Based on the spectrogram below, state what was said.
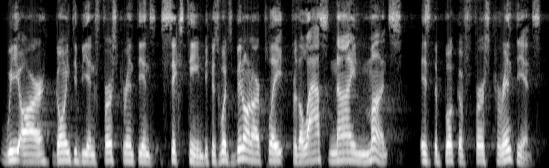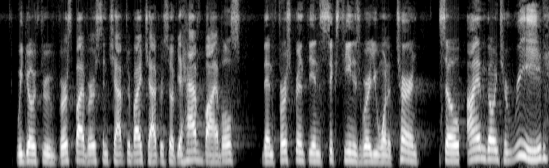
we are going to be in 1 Corinthians 16 because what's been on our plate for the last nine months is the book of 1 Corinthians. We go through verse by verse and chapter by chapter. So if you have Bibles, then 1 Corinthians 16 is where you want to turn. So I am going to read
